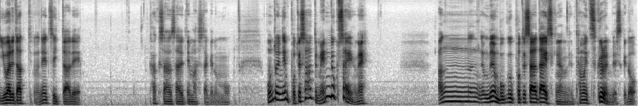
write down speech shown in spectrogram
言われたっていうのはねツイッターで拡散されてましたけども。本当にねポテサラってめんどくさいよね。あんなでも僕ポテサラ大好きなんでたまに作るんですけど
